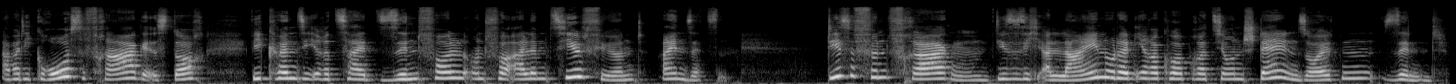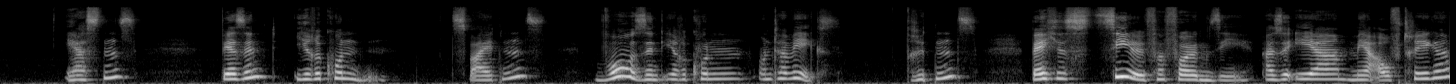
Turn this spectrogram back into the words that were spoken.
aber die große Frage ist doch, wie können Sie Ihre Zeit sinnvoll und vor allem zielführend einsetzen? Diese fünf Fragen, die Sie sich allein oder in Ihrer Kooperation stellen sollten, sind erstens, wer sind Ihre Kunden? Zweitens, wo sind Ihre Kunden unterwegs? Drittens, welches Ziel verfolgen Sie? Also eher mehr Aufträge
